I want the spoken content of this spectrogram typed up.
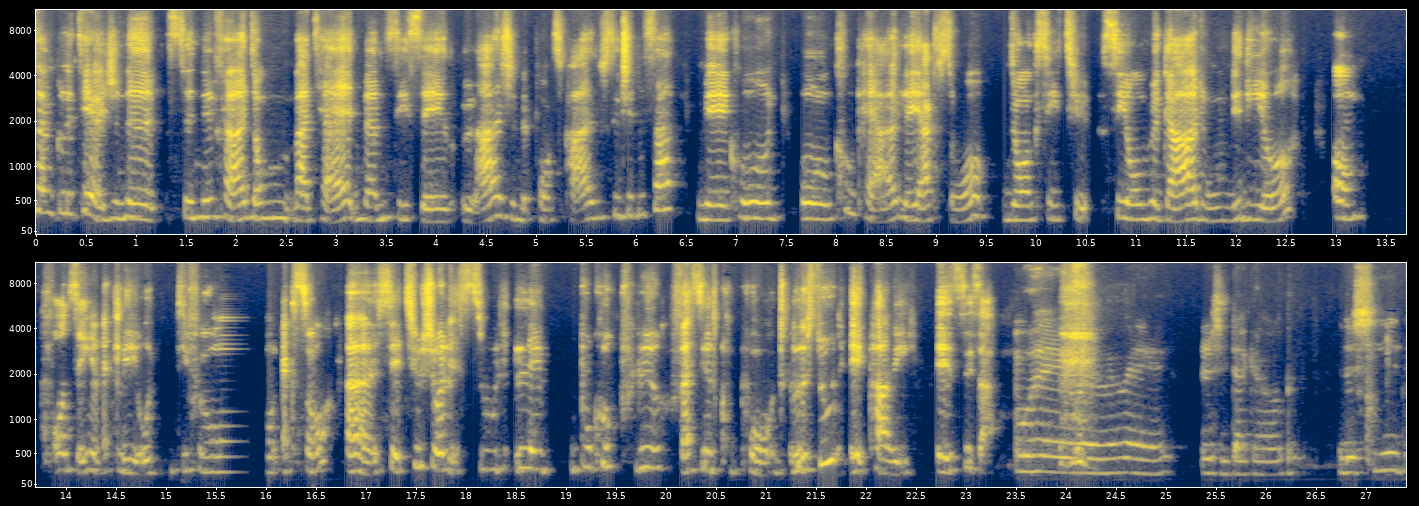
d'Angleterre. Je ne, ce n'est pas dans ma tête, même si c'est là, je ne pense pas au sujet de ça. Mais quand on compare les accents, donc si, tu, si on regarde une vidéo en français avec les différents accents, c'est toujours le sud, les beaucoup plus facile de comprendre. Le sud est Paris, et c'est ça. Ouais, ouais, ouais. Je suis d'accord. Le sud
